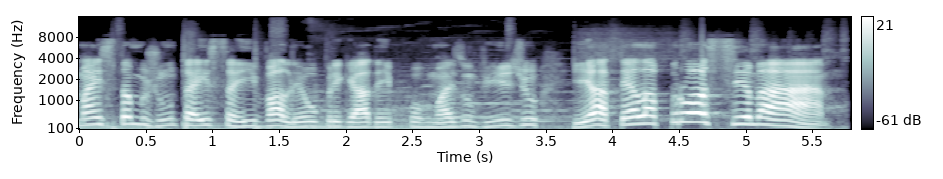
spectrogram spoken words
Mas tamo junto, é isso aí, valeu, obrigado aí por mais um vídeo e até a próxima!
